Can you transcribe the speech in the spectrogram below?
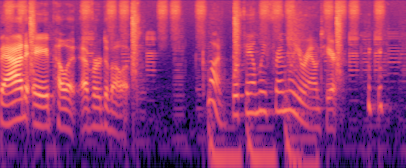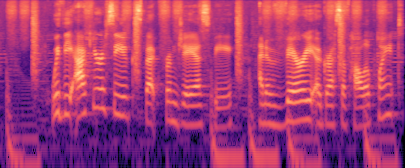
bad A pellet ever developed. Come on, we're family friendly around here. With the accuracy you expect from JSB and a very aggressive hollow point,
